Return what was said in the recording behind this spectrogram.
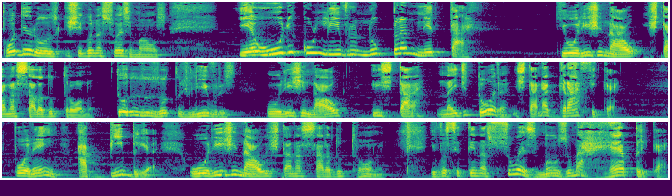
poderoso que chegou nas suas mãos. E é o único livro no planeta que o original está na sala do trono. Todos os outros livros, o original está na editora, está na gráfica. Porém, a Bíblia, o original, está na sala do trono. E você tem nas suas mãos uma réplica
